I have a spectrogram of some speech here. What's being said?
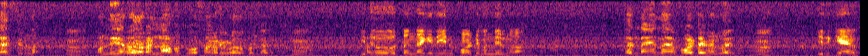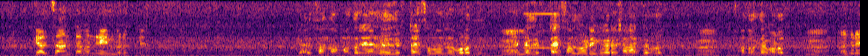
ಜಾಸ್ತಿ ಇಲ್ಲ. ಒಂದು ಇಯರ್ ರನ್ ಆಗ್ಬೇಕು ಹೊಸ ಗಾಡಿಗಳು ಬಂದಾಗ. ಇದು ತಂದಾಗಿಂದ ಏನು ಫಾಲ್ಟಿ ಬಂದಿಲ್ವಾ? ತಂದಾಗಿಂದ ಫಾಲ್ಟ್ ಏನಿಲ್ಲ ಇದು. ಇದಕ್ಕೆ ಕೆಲಸ ಅಂತ ಬಂದ್ರೆ ಏನು ಬರುತ್ತೆ? ಕೆಲಸ ಅಂತ ಬಂದ್ರೆ ಏನಿಲ್ಲ ಲಿಫ್ಟ್ ಹಾಕ್ಸೋದು ಒಂದೇ ಬರೋದು ಲಿಫ್ಟ್ ಹಾಕ್ಸೋದು ಲೋಡಿಂಗ್ ವೇರಿಯೇಷನ್ ಆಗ್ತಿರುತ್ತೆ ಅದೊಂದೇ ಬರೋದು. ಅಂದ್ರೆ ಆದರೆ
